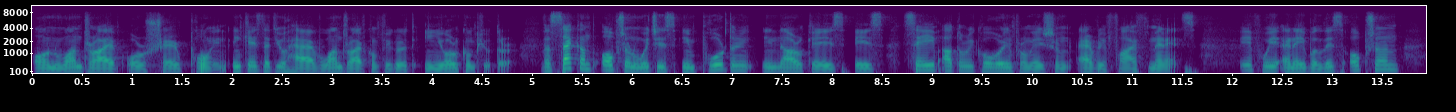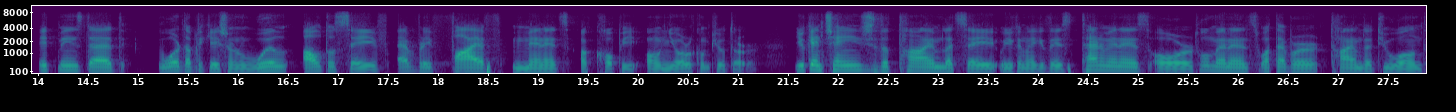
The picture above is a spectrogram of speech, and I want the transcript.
on OneDrive or SharePoint in case that you have OneDrive configured in your computer. The second option, which is important in our case, is save auto recover information every five minutes. If we enable this option, it means that Word application will auto-save every 5 minutes a copy on your computer. You can change the time, let's say you can make this 10 minutes or 2 minutes, whatever time that you want,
